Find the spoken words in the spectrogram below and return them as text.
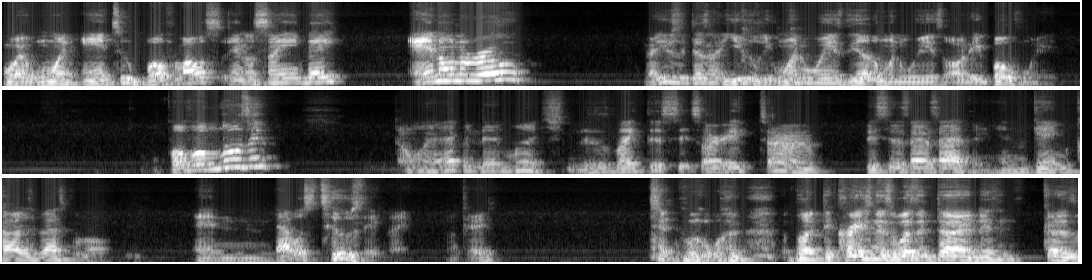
where one and two both lost in the same day and on the road. That usually doesn't usually one wins, the other one wins, or they both win. Both of them losing, don't happen that much. This is like the sixth or eighth time this is has happened in the game of college basketball, and that was Tuesday night. Okay, but the craziness wasn't done because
